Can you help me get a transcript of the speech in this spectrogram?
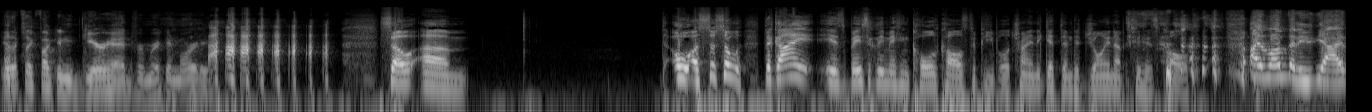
He looks like fucking Gearhead from Rick and Morty. So, um, oh, uh, so so the guy is basically making cold calls to people, trying to get them to join up to his cult. I love that he yeah, I,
